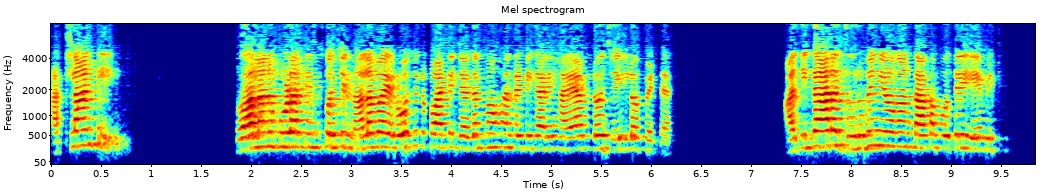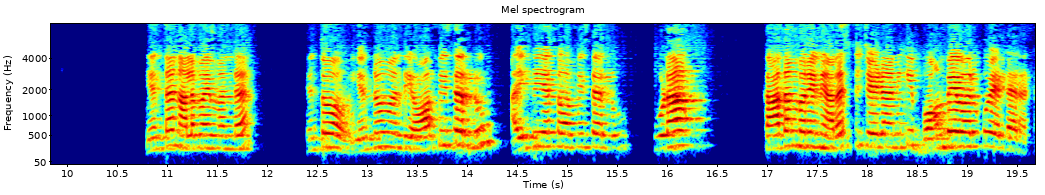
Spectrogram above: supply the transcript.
అట్లాంటి వాళ్ళను కూడా తీసుకొచ్చి నలభై రోజుల పాటు జగన్మోహన్ రెడ్డి గారి హయాంలో జైల్లో పెట్టారు. అధికార దుర్వినియోగం కాకపోతే ఏమిటి ఎంత? నలభై మంది? ఎంతో? ఎన్నో మంది ఆఫీసర్లు ఐపీఎస్ ఆఫీసర్లు కూడా కాదంబరిని అరెస్ట్ చేయడానికి బాంబే వరకు వెళ్ళారట.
